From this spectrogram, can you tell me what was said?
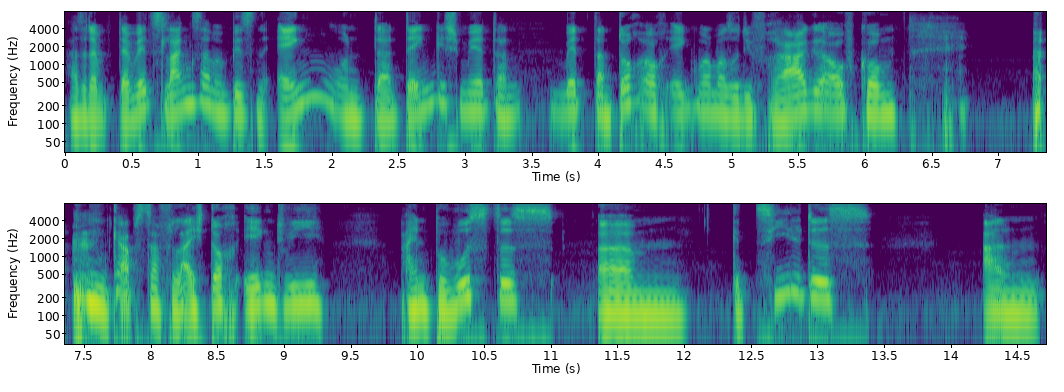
Also da, da wird es langsam ein bisschen eng und da denke ich mir, dann wird dann doch auch irgendwann mal so die Frage aufkommen, gab es da vielleicht doch irgendwie ein bewusstes, ähm, gezieltes an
